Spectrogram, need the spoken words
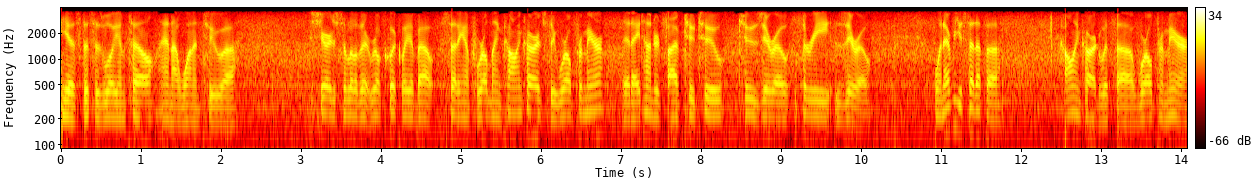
Yes, this is William Tell, and I wanted to uh, share just a little bit real quickly about setting up WorldLink calling cards through World Premier at 800-522-2030. Whenever you set up a calling card with uh, World Premier,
